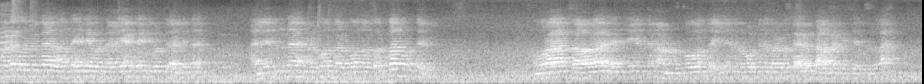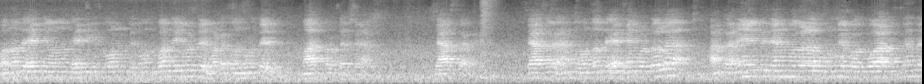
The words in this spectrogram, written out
ಮಠಕ್ಕೆ ಬರ್ಬೇಕಾದ್ರೆ ಒಂದು ಹೆಜ್ಜೆ ಬರ್ತೇವೆ ಎರಡು ಹೆಜ್ಜೆ ಬರ್ತೇವೆ ಅಲ್ಲಿಂದ. ಅಲ್ಲಿಂದ ನಡ್ಕೊಂಡು ನಡ್ಕೊಂಡು ನಡ್ಕೊಂಡು ಬಂದ್ಬಿಡ್ತೇವೆ ನೂರಾರು ಸಾವಿರ ಹೆಜ್ಜೆ ಅಂತ ನಾವು ನಡ್ಕೊಂತ ಇಲ್ಲಿಂದ ರೋಡ್ನಿಂದ ಬರ್ಬೇಕಾದ್ರೆ ತಾವರೆ ಇರ್ತದಲ್ಲ? ಒಂದೊಂದು ಹೆಜ್ಜೆ ಒಂದೊಂದು ಹೆಜ್ಜೆ ಕಿತ್ಕೊಂಡು ಕಿತ್ಕೊಂಡು ಬಂದು ಇಲ್ಲಿ ಬಿಡ್ತೇವೆ, ಮಠಕ್ಕೆ ಬಂದು ನೋಡ್ತೇವೆ ಮಹಾತ್ಮರ ದರ್ಶನ. ಶಾಸ್ತ್ರ ಶಾಸ್ತ್ರ ಹಂಗೆ ಒಂದೊಂದು ಹೆಜ್ಜೆ ಹೆಂಗೆ ಕೊಟ್ಟವಲ್ಲ ಹಂಗೆ ಅನೇಕ ಜನ್ಮಗಳ ಪುಣ್ಯ ಪಕ್ವ ಅಂತಂದ್ರೆ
